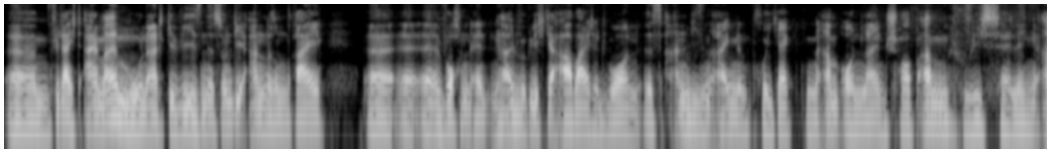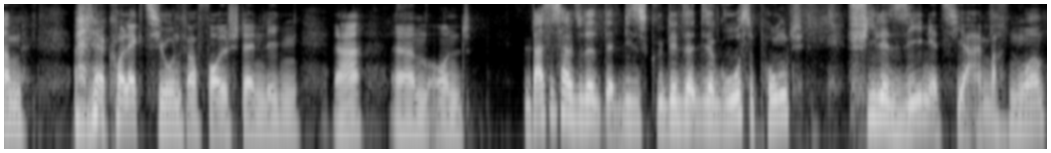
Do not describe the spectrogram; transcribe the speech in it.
ähm, vielleicht einmal im Monat gewesen ist und die anderen drei äh, äh, äh, Wochenenden halt wirklich gearbeitet worden ist an diesen eigenen Projekten, am Online-Shop, am Reselling, am an der Kollektion vervollständigen, ja, ähm, und das ist halt so der, der, dieses, dieser, dieser große Punkt. Viele sehen jetzt hier einfach nur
